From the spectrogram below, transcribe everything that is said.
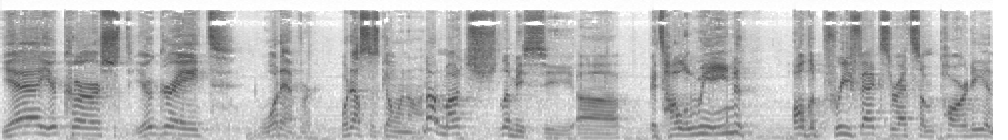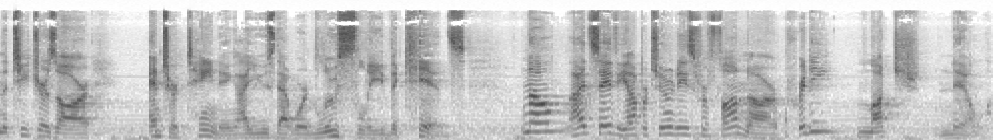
Yeah, you're cursed. You're great. Whatever. What else is going on? Not much. Let me see. Uh, it's Halloween. All the prefects are at some party, and the teachers are entertaining. I use that word loosely, the kids. No, I'd say the opportunities for fun are pretty much nil.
